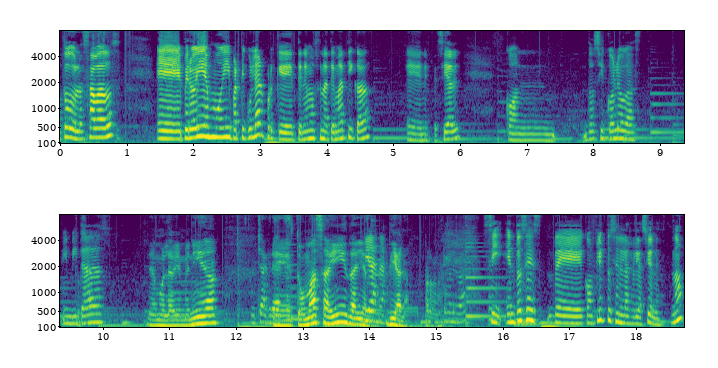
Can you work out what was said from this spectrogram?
todos los sábados. Eh, pero hoy es muy particular porque tenemos una temática eh, en especial con dos psicólogas invitadas. Le damos la bienvenida. Muchas gracias. Eh, Tomás ahí, Diana. Diana. Diana, perdón. ¿Cómo les va? Sí, entonces de conflictos en las relaciones, ¿no?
